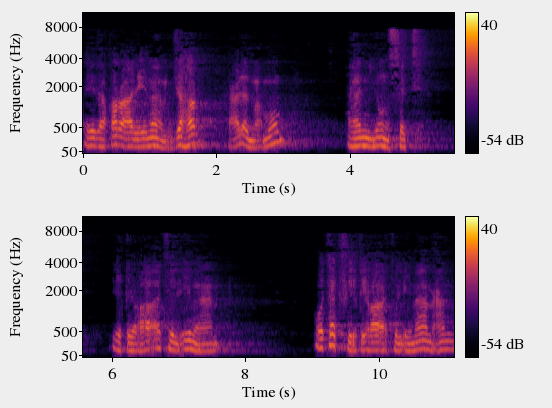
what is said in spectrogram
إذا قرأ الإمام جهر على المأموم أن ينصت لقراءة الإمام وتكفي قراءة الإمام عن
